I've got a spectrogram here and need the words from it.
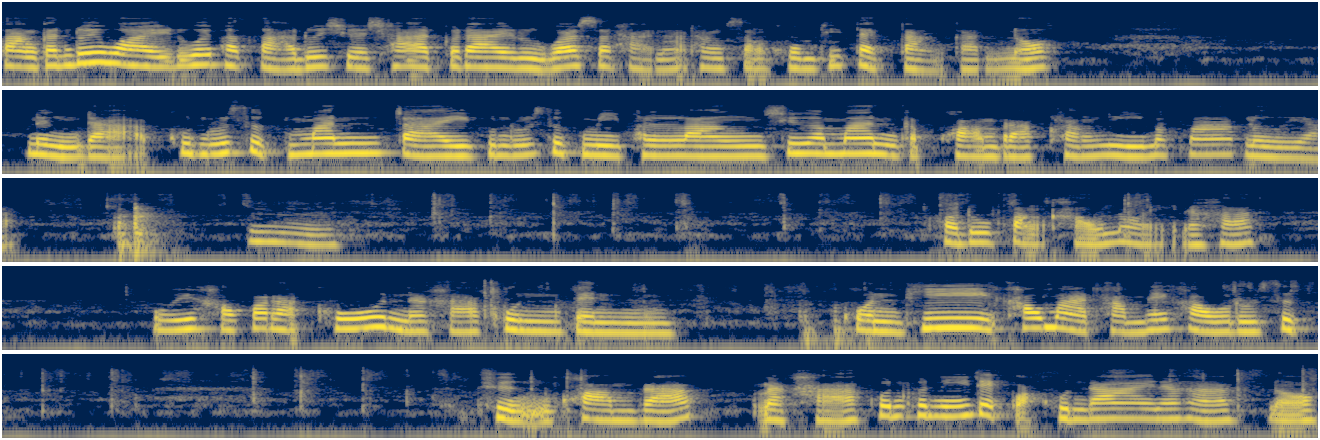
ต่างกันด้วยวัยด้วยภาษาด้วยเชื้อชาติก็ได้ หรือว่าสถานะทางสังคมที่แตกต่างกันเนาะหนึ่งดาบคุณรู้สึกมั่นใจ คุณรู้สึกมีพลังเชื่อมั่นกับความรักครั้งนี้มาก ๆ เลยอะ่ะ อืม อดูฝั่งเขาหน่อยนะคะ อุ้ยเขาก็รักคุณนะคะ คุณเป็นคนที่เข้ามาทำให้เขารู้สึก ถึงความรักนะคะ คนคนนี้เด็กกว่าคุณได้นะคะเนาะ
